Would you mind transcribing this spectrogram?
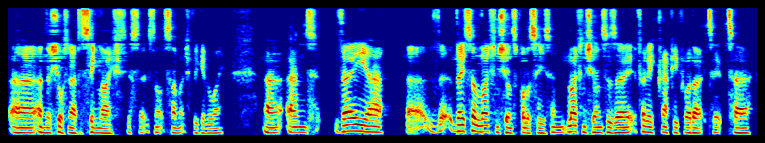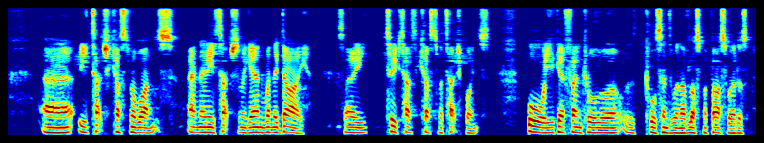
uh, and they're shortened out to Singlife, just so it's not so much of a giveaway. Uh, and they uh, uh, they sell life insurance policies, and life insurance is a fairly crappy product. It you touch a customer once, and then you touch them again when they die. So two t- customer touch points, or you get a phone call or a call center when I've lost my password or something.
